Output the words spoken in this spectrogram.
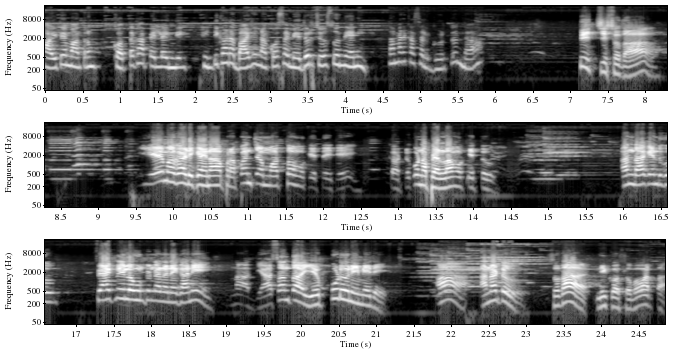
అయితే మాత్రం కొత్తగా పెళ్ళైంది. ఇంటికాడ భార్య నా కోసం ఎదురు చూస్తుంది అని తమరికి అసలు గుర్తుందా? పిచ్చి సుధా. ఏ మగాడికైనా ప్రపంచం మొత్తం ఒక ఎత్తు అయితే కట్టుకున్న పెళ్ళాం ఒక ఎత్తు. అందాకెందుకు? ఫ్యాక్టరీలో ఉంటున్నాననే కానీ నా ధ్యాస అంతా ఎప్పుడూ నీ మీదే. ఆ అన్నట్టు సుధా నీకో శుభవార్త.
